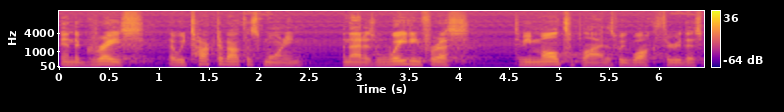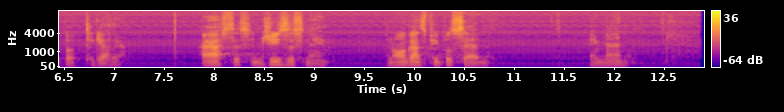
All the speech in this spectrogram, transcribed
in the grace that we talked about this morning, and that is waiting for us to be multiplied as we walk through this book together? I ask this in Jesus' name. And all God's people said, Amen.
